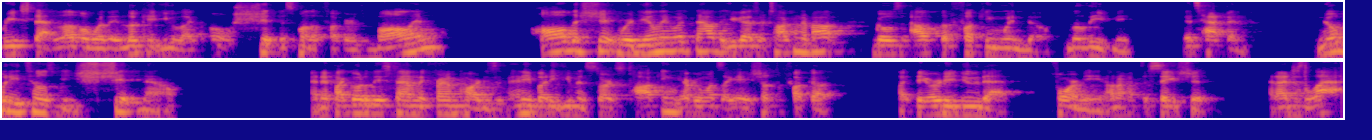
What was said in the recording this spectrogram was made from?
reached that level where they look at you like, oh shit, this motherfucker is balling. All the shit we're dealing with now that you guys are talking about goes out the fucking window. Believe me, it's happened. Nobody tells me shit now. And if I go to these family friend parties, if anybody even starts talking, everyone's like, hey, shut the fuck up. Like they already do that for me. I don't have to say shit. And I just laugh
